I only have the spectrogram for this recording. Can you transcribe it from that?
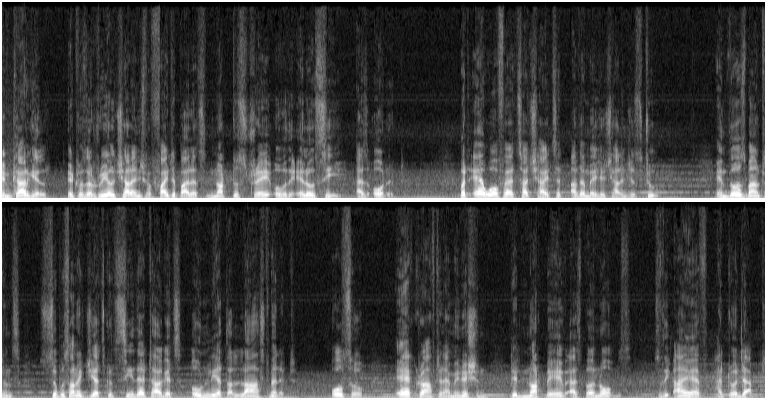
In Kargil, it was a real challenge for fighter pilots not to stray over the LOC as ordered. But air warfare at such heights had other major challenges too. In those mountains, supersonic jets could see their targets only at the last minute. Also, aircraft and ammunition did not behave as per norms, so the IAF had to adapt.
